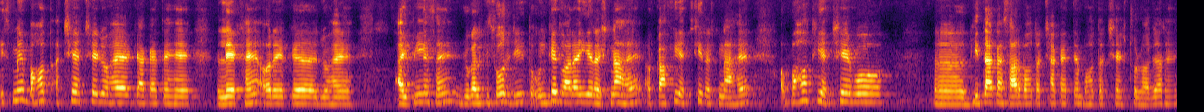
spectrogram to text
इसमें बहुत अच्छे अच्छे जो है, क्या कहते हैं, लेख हैं और एक जो है आईपीएस हैं, जुगल किशोर जी तो उनके द्वारा ये रचना है और काफ़ी अच्छी रचना है और बहुत ही अच्छे वो गीता का सार बहुत अच्छा कहते हैं, बहुत अच्छे एस्ट्रोलॉजर हैं।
